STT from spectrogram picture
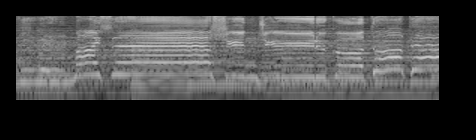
believe myself 信じることで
